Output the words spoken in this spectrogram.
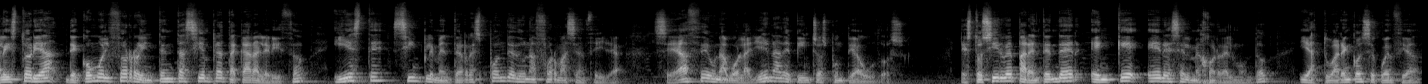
la historia de cómo el zorro intenta siempre atacar al erizo y este simplemente responde de una forma sencilla. Se hace una bola llena de pinchos puntiagudos. Esto sirve para entender en qué eres el mejor del mundo y actuar en consecuencia,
